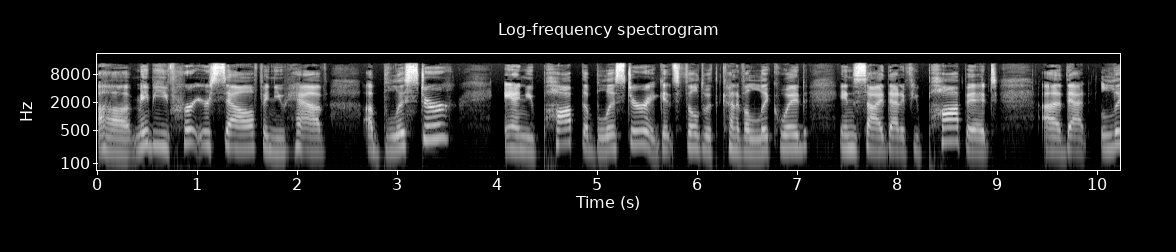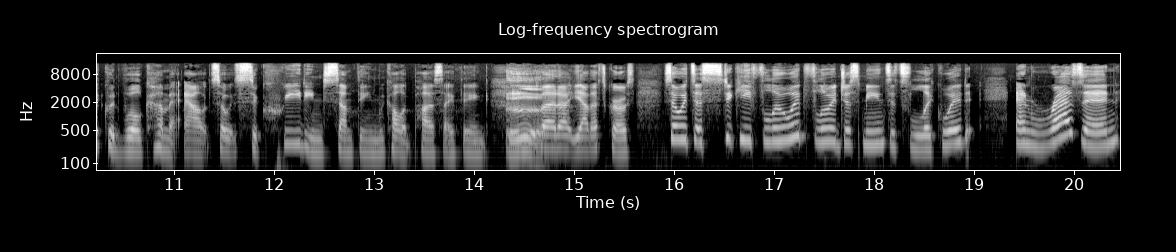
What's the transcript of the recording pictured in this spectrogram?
uh, maybe you've hurt yourself and you have a blister and you pop the blister, it gets filled with kind of a liquid inside that. If you pop it, uh, that liquid will come out. So it's secreting something. We call it pus, I think. Ugh. But uh, yeah, that's gross. So it's a sticky fluid. Fluid just means it's liquid. And resin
